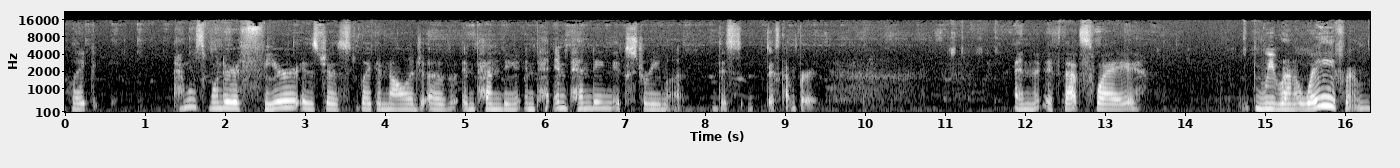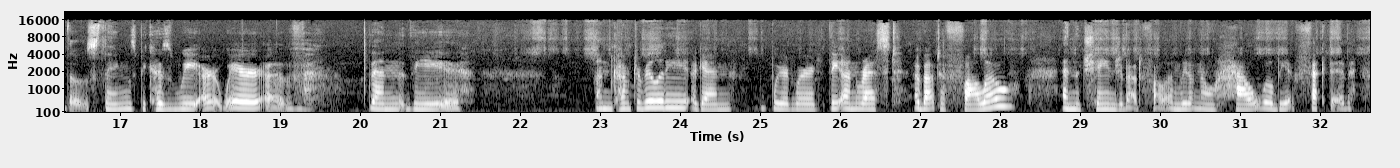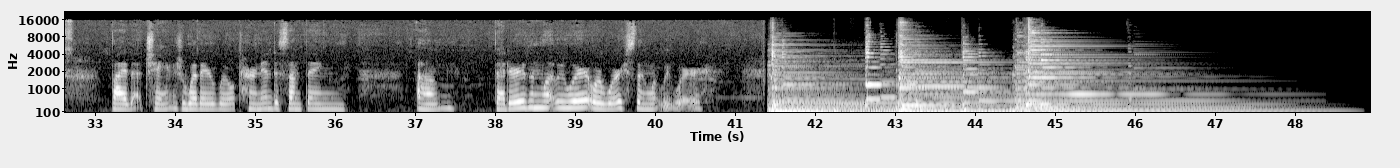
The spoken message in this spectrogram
Like I almost wonder if fear is just like a knowledge of impending imp- impending extreme uh, dis- discomfort. And if that's why we run away from those things because we are aware of then the uncomfortability, again, weird word, the unrest about to follow and the change about to follow, and we don't know how we'll be affected by that change, whether we'll turn into something um, better than what we were or worse than what we were.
